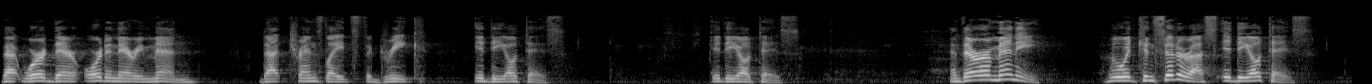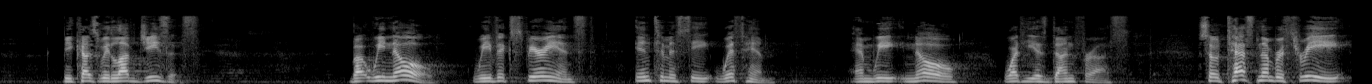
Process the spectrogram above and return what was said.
That word there, ordinary men, that translates the Greek idiotes. Idiotes. And there are many who would consider us idiotes because we love Jesus. But we know We've experienced intimacy with Him, and we know what He has done for us. So, test number three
